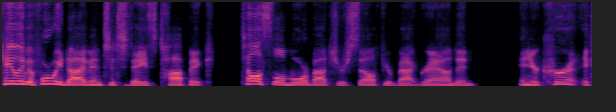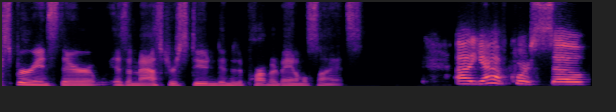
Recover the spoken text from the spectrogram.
Kaylee, before we dive into today's topic, tell us a little more about yourself, your background, and, and your current experience there as a master's student in the Department of Animal Science. Uh, yeah, of course. So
